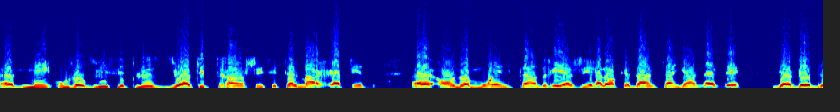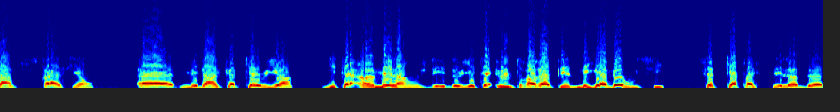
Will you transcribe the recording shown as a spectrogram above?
Euh, mais aujourd'hui, c'est plus du hockey de tranchée. C'est tellement rapide. Euh, on a moins le temps de réagir, alors que dans le temps, il y en avait, il y avait de l'anticipation. mais dans le cas de Carrier, il était un mélange des deux. Il était ultra rapide, mais il y avait aussi cette capacité-là de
